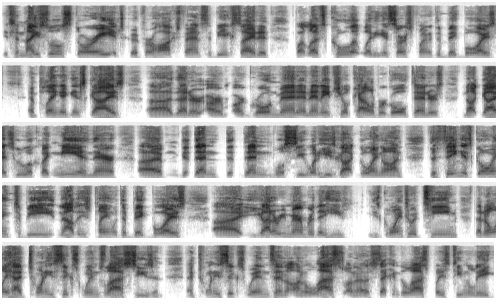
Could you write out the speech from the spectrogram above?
It's a nice little story. It's good for Hawks fans to be excited, but let's cool it when he starts playing with the big boys and playing against guys uh, that are, are, are grown men and NHL caliber goaltenders, not guys who look like me in there. Uh, then then we'll see what he's got going on. The thing is going to be now that he's playing with the big boys. Uh, you got to remember that he's He's going to a team that only had 26 wins last season, and 26 wins, and on a last on a second to last place team in the league.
